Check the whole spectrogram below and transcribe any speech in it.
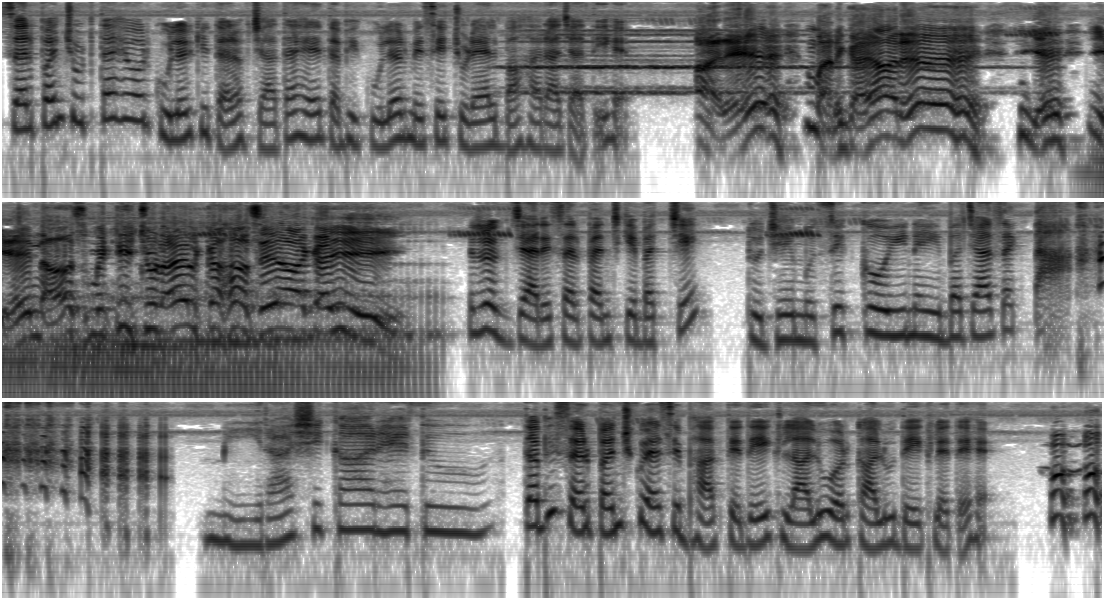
सरपंच उठता है और कूलर की तरफ़ जाता है तभी कूलर में से चुड़ैल बाहर आ जाती है। अरे मर गया अरे ये ये नास मिट्टी चुड़ैल कहाँ से आ गई? रुक जा रे सरपंच के बच्चे तुझे मुझसे कोई नहीं बचा सकता। मेरा शिकार है तू। तभी सरपंच को ऐसे भागते देख लालू और कालू देख लेते हैं।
